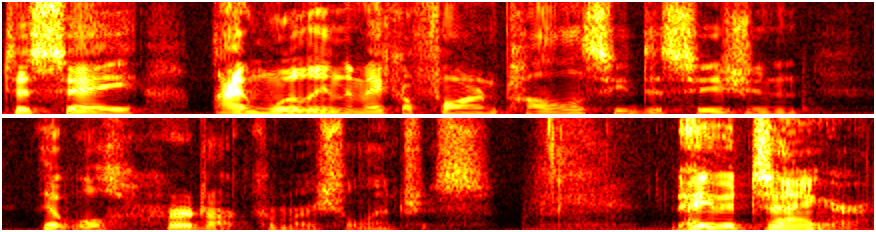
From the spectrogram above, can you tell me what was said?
to say, I'm willing to make a foreign policy decision that will hurt our commercial interests. David Sanger,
